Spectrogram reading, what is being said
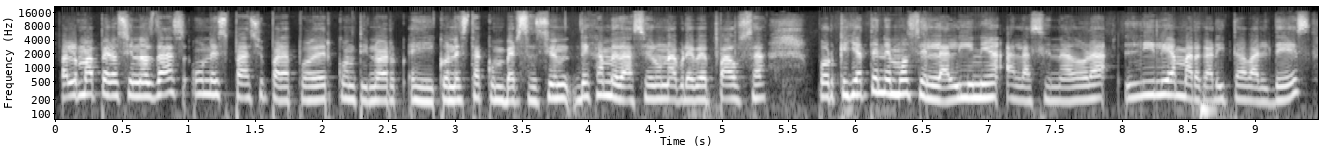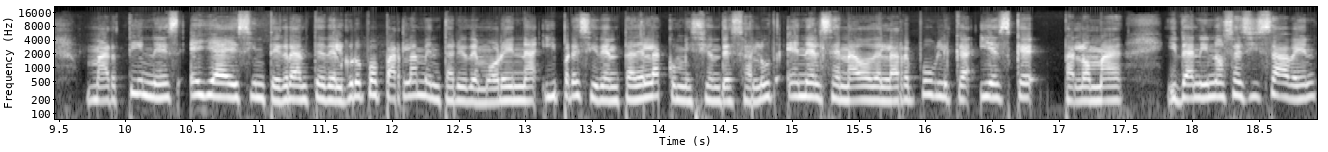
Paloma, pero si nos das un espacio para poder continuar eh, con esta conversación, déjame de hacer una breve pausa, porque ya tenemos en la línea a la senadora Lilia Margarita Valdés Martínez. Ella es integrante del Grupo Parlamentario de Morena y presidenta de la Comisión de Salud en el Senado de la República. Y es que Paloma y Dani, no sé si saben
